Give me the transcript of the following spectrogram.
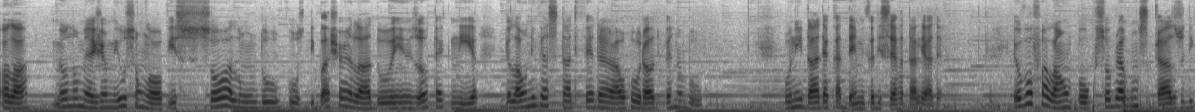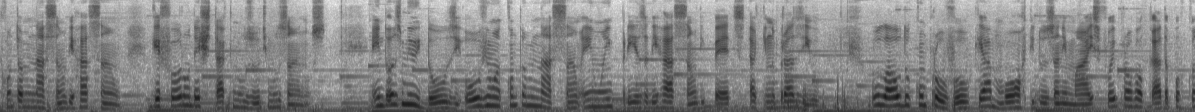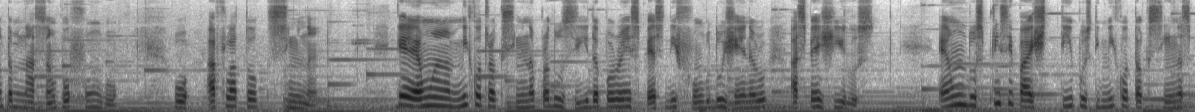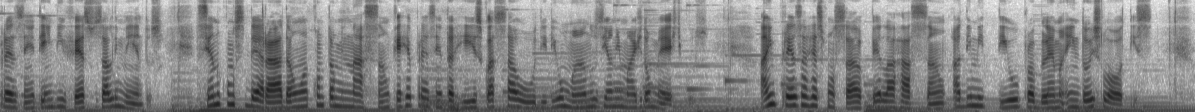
Olá, meu nome é Jamilson Lopes, sou aluno do curso de bacharelado em zootecnia pela Universidade Federal Rural de Pernambuco, Unidade Acadêmica de Serra Talhada. Eu vou falar um pouco sobre alguns casos de contaminação de ração que foram destaque nos últimos anos. Em 2012, houve uma contaminação em uma empresa de ração de pets aqui no Brasil. O laudo comprovou que a morte dos animais foi provocada por contaminação por fungo, ou aflatoxina, que é uma micotoxina produzida por uma espécie de fungo do gênero Aspergillus é um dos principais tipos de micotoxinas presente em diversos alimentos, sendo considerada uma contaminação que representa risco à saúde de humanos e animais domésticos. A empresa responsável pela ração admitiu o problema em dois lotes.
